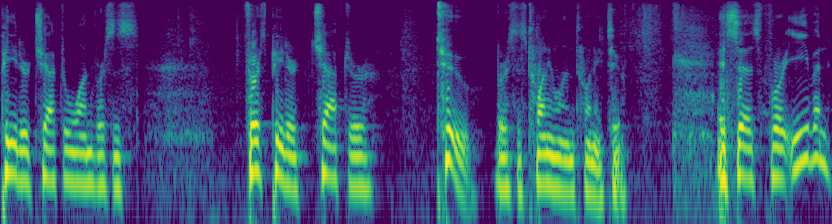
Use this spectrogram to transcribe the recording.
Peter chapter 1 verses 1 Peter chapter 2 verses 21 and 22. It says, For even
